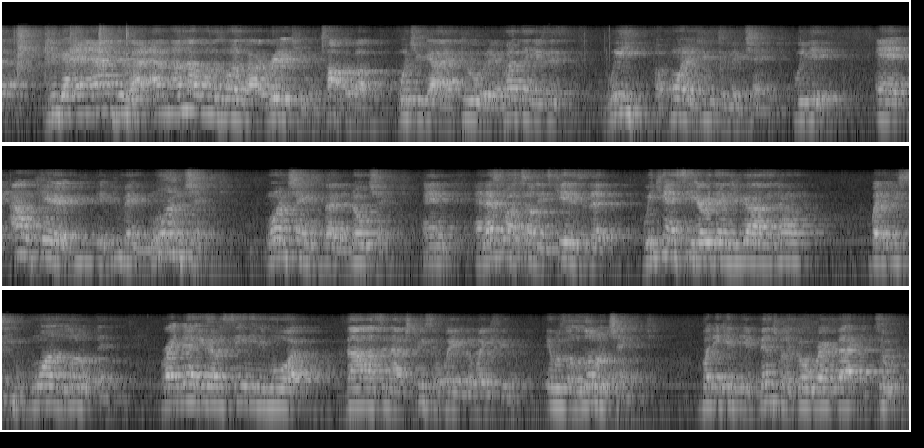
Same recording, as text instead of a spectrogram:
you guys, and I do. I, I'm, I'm not one of those ones I ridicule talk about what you guys do over there. My thing is this, we appointed you to make change. We did. And I don't care if you, if you make one change. One change is better than no change. And, and that's why I tell these kids that we can't see everything you guys are doing, but if you see one little thing, right now you haven't seen any more violence in our streets of Waverly, Wakefield. It was a little change, but it can eventually go right back to it.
